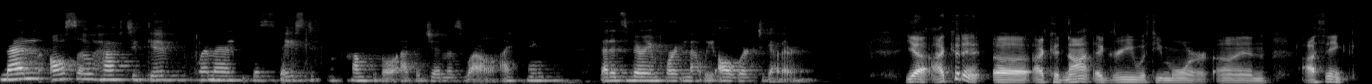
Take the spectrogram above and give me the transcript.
men also have to give women the space to feel comfortable at the gym as well. I think that it's very important that we all work together. Yeah, I couldn't uh I could not agree with you more. Uh, and I think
